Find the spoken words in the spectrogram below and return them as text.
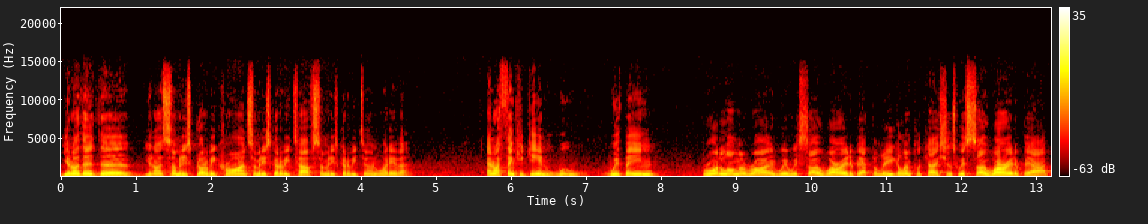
You know, the, the, you know somebody's got to be crying, somebody's got to be tough, somebody's got to be doing whatever. And I think, again, we've been brought along a road where we're so worried about the legal implications, we're so worried about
